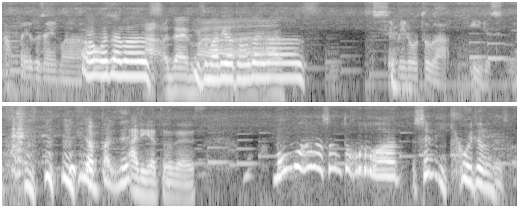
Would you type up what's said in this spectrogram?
おはようございまおはようございます。あおはようございますいつもありがとうございます。す。セミの音がいいですね。やっぱりね。ありがとうございます。桃花さんのところはセミ聞こえてるんですか？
